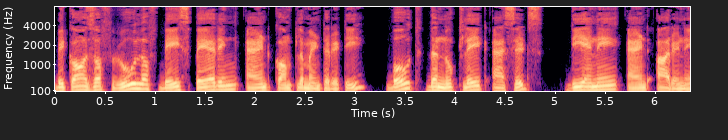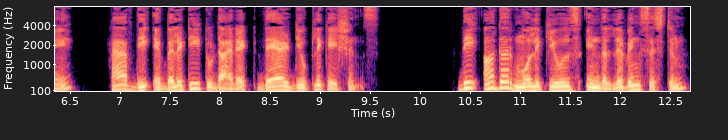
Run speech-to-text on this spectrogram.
because of rule of base pairing and complementarity, both the nucleic acids, DNA and RNA, have the ability to direct their duplications. The other molecules in the living system,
